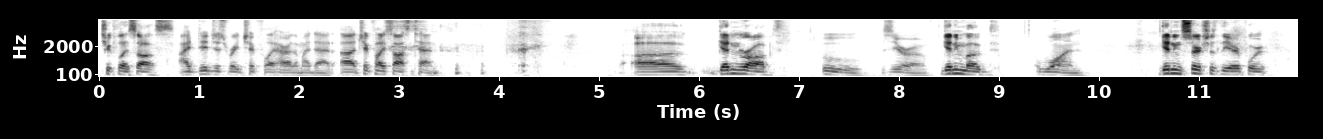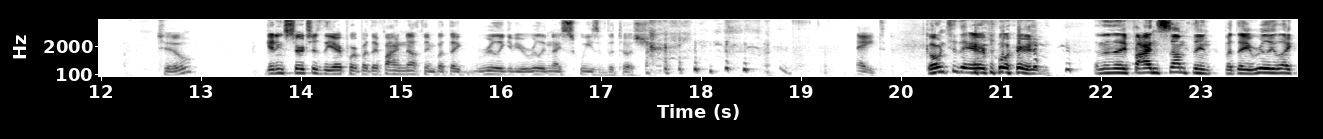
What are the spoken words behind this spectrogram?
Chick-fil-A sauce, I did just rate Chick Fil A higher than my dad. Uh, Chick Fil A sauce ten. uh getting robbed, Ooh, zero. getting mugged, One. getting searched at the airport, Two. getting searched at the airport but they find nothing but they really give you a really nice squeeze of the tush. Eight. going to the airport and then they find something but they really like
